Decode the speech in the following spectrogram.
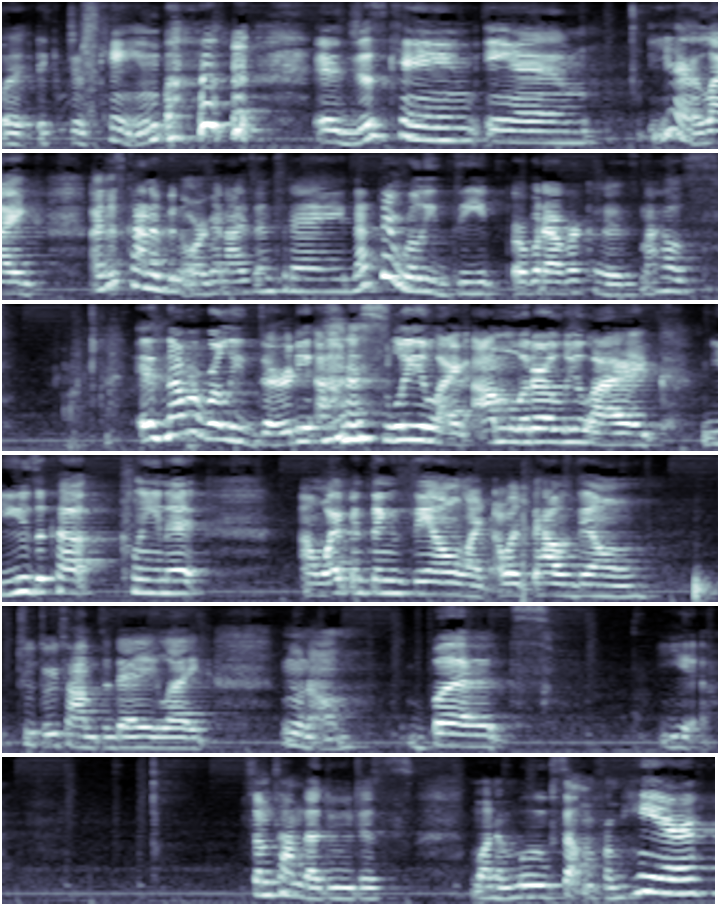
but it just came. It just came and yeah like i just kind of been organizing today. Nothing really deep or whatever because my house is never really dirty honestly. Like i'm literally like use a cup clean it. I'm wiping things down. Like i wipe the house down two three times a day like you know. But yeah. Sometimes i do just want to move something from here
